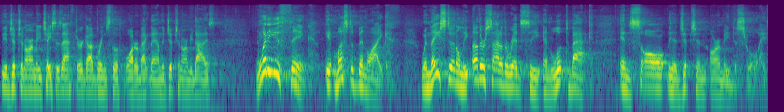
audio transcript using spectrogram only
The Egyptian army chases after. God brings the water back down. The Egyptian army dies. What do you think it must have been like when they stood on the other side of the Red Sea and looked back and saw the Egyptian army destroyed?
